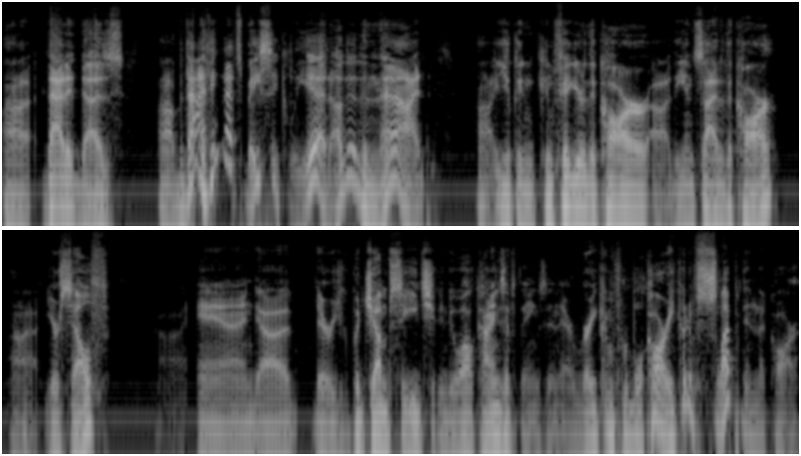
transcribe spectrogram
Uh, that it does. Uh, but that, I think that's basically it. Other than that, uh, you can configure the car, uh, the inside of the car uh, yourself and uh, there you can put jump seats. You can do all kinds of things in there. Very comfortable car. He could have slept in the car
